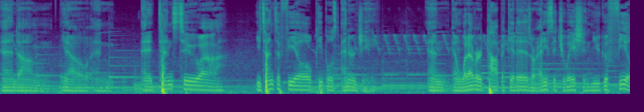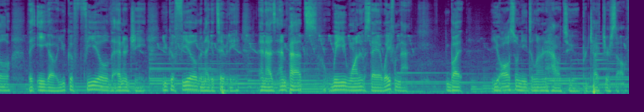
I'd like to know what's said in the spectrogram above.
and um, you know, and and it tends to uh, you tend to feel people's energy and and whatever topic it is or any situation you could feel the ego you could feel the energy you could feel the negativity and as empaths we want to stay away from that but you also need to learn how to protect yourself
